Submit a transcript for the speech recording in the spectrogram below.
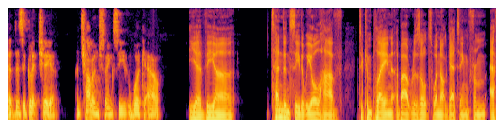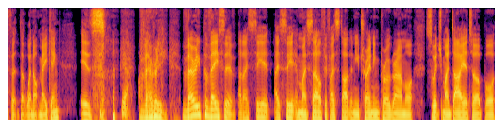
Uh, there's a glitch here and challenge things so you can work it out. Yeah, the uh, tendency that we all have to complain about results we're not getting from effort that we're not making is yeah. very very pervasive. And i see it i see it in myself. If i start a new training program or switch my diet up or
